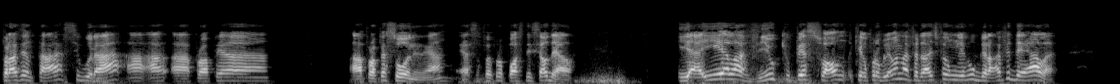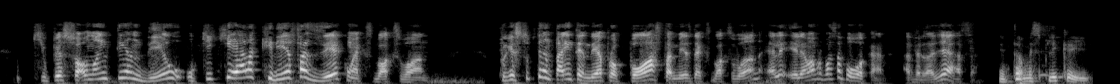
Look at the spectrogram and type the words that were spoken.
para tentar segurar a, a, a, própria a própria Sony, né? Essa foi a proposta inicial dela. E aí ela viu que o pessoal, que o problema na verdade foi um erro grave dela, que o pessoal não entendeu o que, que ela queria fazer com o Xbox One. Porque se tu tentar entender a proposta mesmo do Xbox One, ele, ele é uma proposta boa, cara. A verdade é essa. Então me explica aí.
